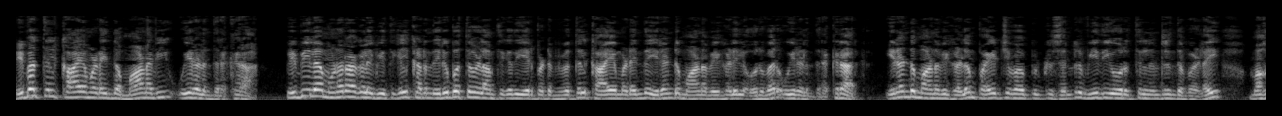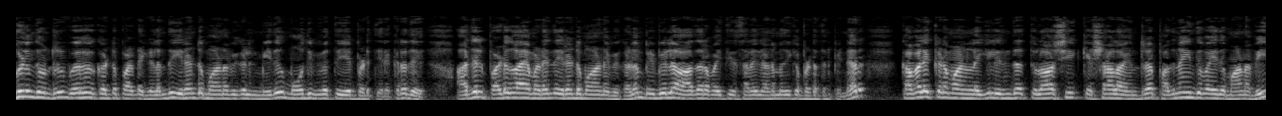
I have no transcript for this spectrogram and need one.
விபத்தில் காயமடைந்த மாணவி உயிரிழந்திருக்கிறார். பிபில முனராகலை வீதியில் கடந்த இருபத்தி ஏழாம் தேதி ஏற்பட்ட விபத்தில் காயமடைந்த இரண்டு மாணவிகளில் ஒருவர் உயிரிழந்திருக்கிறார். இரண்டு மாணவிகளும் பயிற்சி வகுப்பிற்கு சென்று வீதியோரத்தில் நின்றிருந்த வேளை மகிழுந்தொன்று வேக கட்டுப்பாட்டை இழந்து இரண்டு மாணவிகளின் மீது மோதி விபத்தை ஏற்படுத்தியிருக்கிறது. அதில் படுகாயமடைந்த இரண்டு மாணவிகளும் பிபில ஆதார வைத்தியசாலையில் அனுமதிக்கப்பட்டதன் பின்னர் கவலைக்கிடமான நிலையில் இருந்த துலாஷி கெஷாலா என்ற பதினைந்து வயது மாணவி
